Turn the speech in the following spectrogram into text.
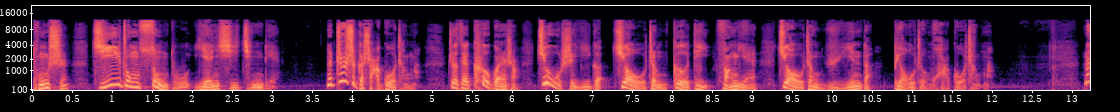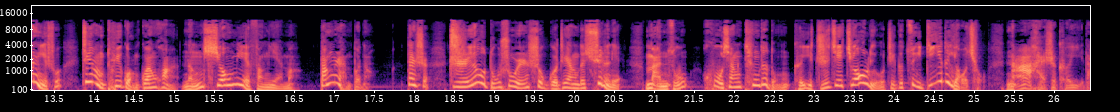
同时集中诵读、研习经典。那这是个啥过程啊？这在客观上就是一个校正各地方言、校正语音的标准化过程嘛？那你说这样推广官话能消灭方言吗？当然不能。但是，只要读书人受过这样的训练，满足互相听得懂、可以直接交流这个最低的要求，那还是可以的。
